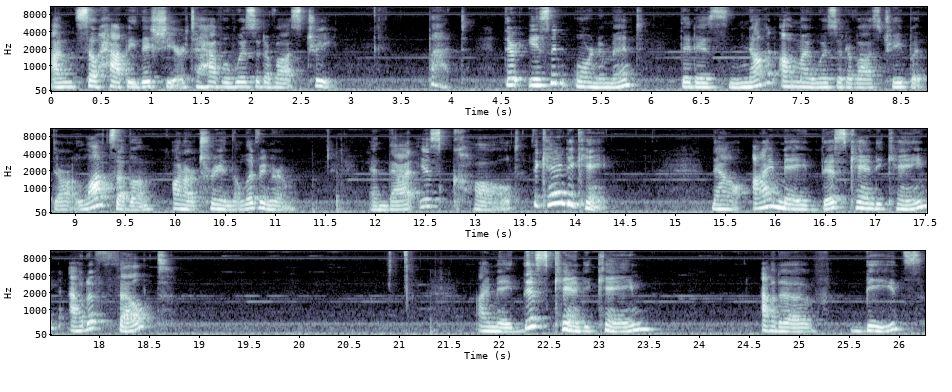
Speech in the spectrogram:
I'm so happy this year to have a Wizard of Oz tree. But there is an ornament that is not on my Wizard of Oz tree, but there are lots of them on our tree in the living room. And that is called the candy cane. Now, I made this candy cane out of felt I made this candy cane out of beads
